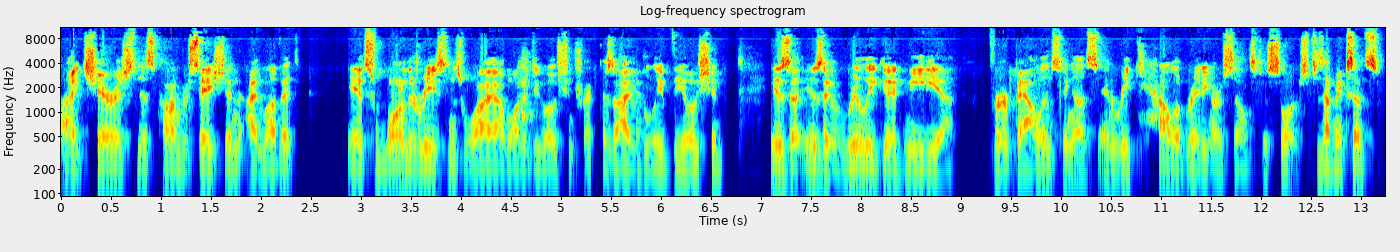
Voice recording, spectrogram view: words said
I cherish this conversation. I love it. It's one of the reasons why I want to do Ocean Trek because I believe the ocean is a is a really good media for balancing us and recalibrating ourselves to source. Does that make sense?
